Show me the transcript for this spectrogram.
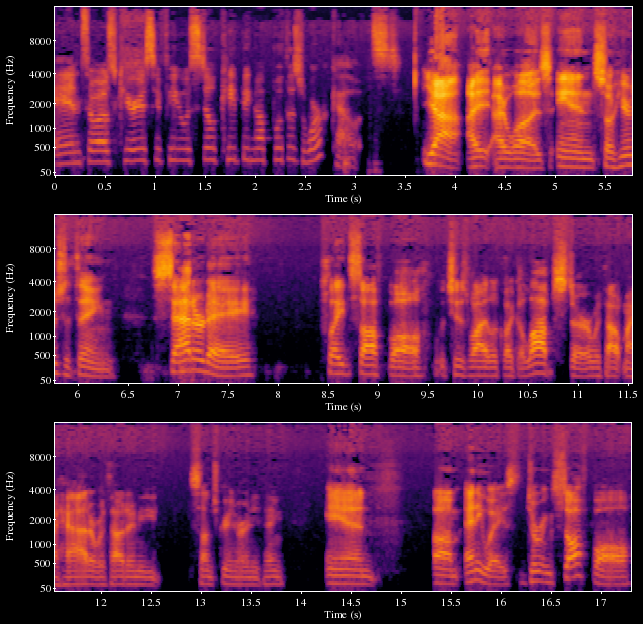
And so I was curious if he was still keeping up with his workouts. Yeah, I, I was. And so here's the thing Saturday, played softball, which is why I look like a lobster without my hat or without any sunscreen or anything. And, um, anyways, during softball,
